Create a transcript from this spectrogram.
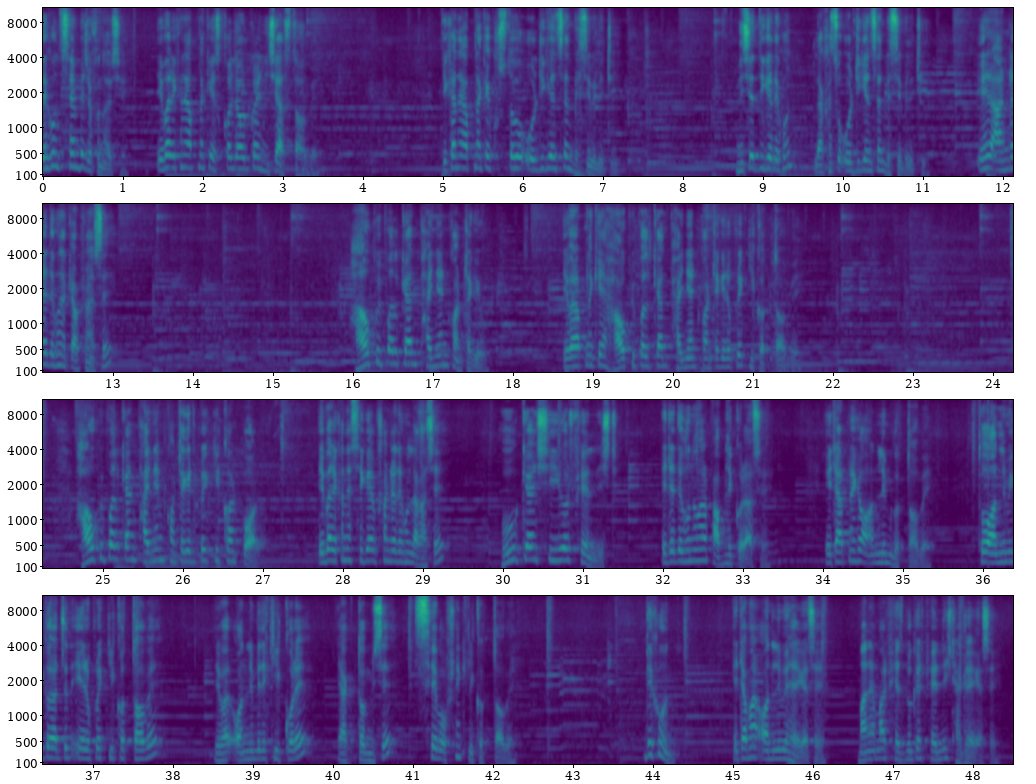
দেখুন সেম পেজ ওপেন হয়েছে। এবার এখানে আপনাকে স্কল ডাউন করে নিচে আসতে হবে। এখানে আপনাকে খুঁজতে হবে অডিয়েন্স অ্যান্ড ভিসিবিলিটি নিচের দিকে দেখুন, লেখা আছে অডিয়েন্স অ্যান্ড ভিসিবিলিটি এর আন্ডারে দেখুন একটা অপশন আছে। How people can find and contact you এবার আপনাকে how people can find and কন্ট্যাক্টের উপরে ক্লিক করতে হবে। How people can find and কন্ট্যাক্টের উপরে ক্লিক করার পর, এবার এখানে সেকেন্ড অপশনটা দেখুন লেখা আছে। Who can see your friend list এটা দেখুন আমার পাবলিক করা আছে। এটা আপনাকে অনলিমি করতে হবে। তো অনলিমি করার জন্য এর উপরে ক্লিক করতে হবে। এবার অনলিমিতে ক্লিক করে একদম মিশে সেভ অপশানে ক্লিক করতে হবে। দেখুন, এটা আমার অনলিমি হয়ে গেছে। মানে আমার ফেসবুকের ফ্রেন্ড লিস্ট হ্যাড হয়ে গেছে।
